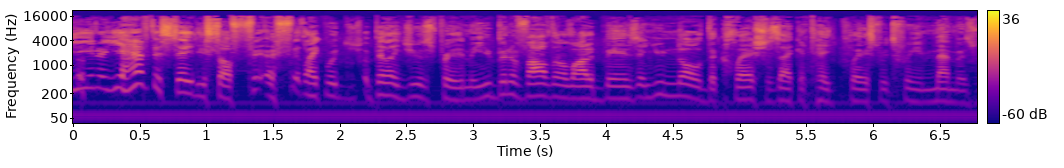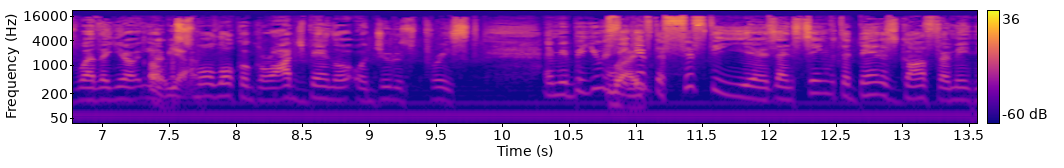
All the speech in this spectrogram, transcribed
You, you know, you have to say to yourself, like with a band like Judas Priest. I mean, you've been involved in a lot of bands, and you know the clashes that can take place between members, whether you know, you're Oh, a small local garage band or, or Judas Priest. I mean, but you think Right. after 50 years and seeing what the band has gone through, I mean,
